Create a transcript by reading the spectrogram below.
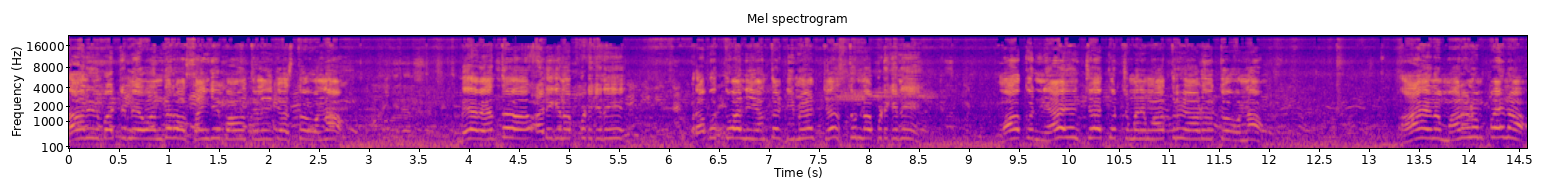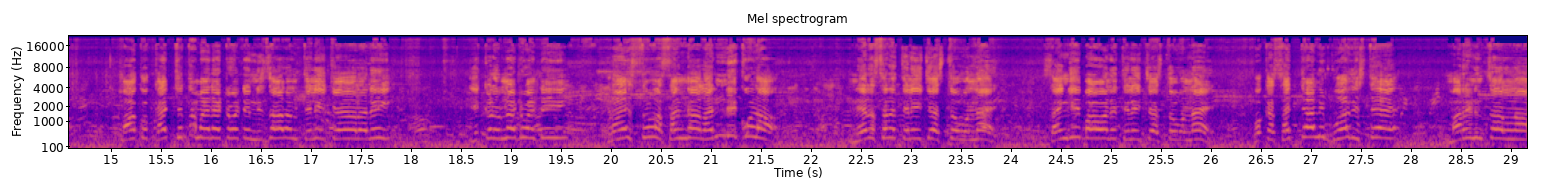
దానిని బట్టి మేమందరం సంఘీభావం తెలియజేస్తూ ఉన్నాం. మేము ఎంత అడిగినప్పటికీ ప్రభుత్వాన్ని ఎంత డిమాండ్ చేస్తున్నప్పటికీ మాకు న్యాయం చేకూర్చమని మాత్రమే అడుగుతూ ఉన్నాం. ఆయన మరణం పైన మాకు ఖచ్చితమైనటువంటి నిజాలను తెలియచేయాలని ఇక్కడ ఉన్నటువంటి క్రైస్తవ సంఘాలన్నీ కూడా నిరసన తెలియజేస్తూ ఉన్నాయి. సంఘీభావాన్ని తెలియజేస్తూ ఉన్నాయి. ఒక సత్యాన్ని బోధిస్తే మరణించాలన్నా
